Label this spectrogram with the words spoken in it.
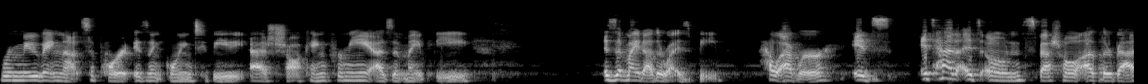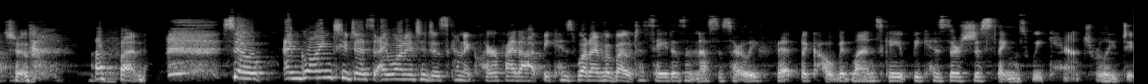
removing that support isn't going to be as shocking for me as it might be, as it might otherwise be. However, it's it's had its own special other batch of, of fun. So I'm going to just, I wanted to just kind of clarify that because what I'm about to say doesn't necessarily fit the COVID landscape because there's just things we can't really do.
